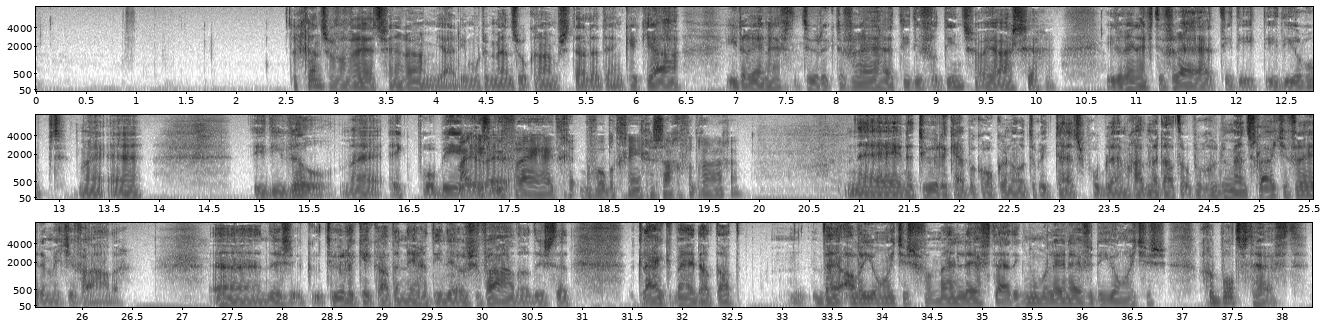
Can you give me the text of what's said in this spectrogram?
De grenzen van vrijheid zijn ruim. Ja, die moeten mensen ook ruim stellen, denk ik. Ja, iedereen heeft natuurlijk de vrijheid die hij verdient, zou je haast zeggen. Iedereen heeft de vrijheid die die, die, die roept, maar eh, die die wil. Maar ik probeer... Maar is uw vrijheid ge- bijvoorbeeld geen gezag verdragen? Nee, natuurlijk heb ik ook een autoriteitsprobleem gehad... maar dat op een goed moment sluit je vrede met je vader. Eh, dus natuurlijk, ik had een 19e-eeuwse vader. Dus dat, het lijkt mij dat dat bij alle jongetjes van mijn leeftijd... ik noem alleen even die jongetjes, gebotst heeft.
